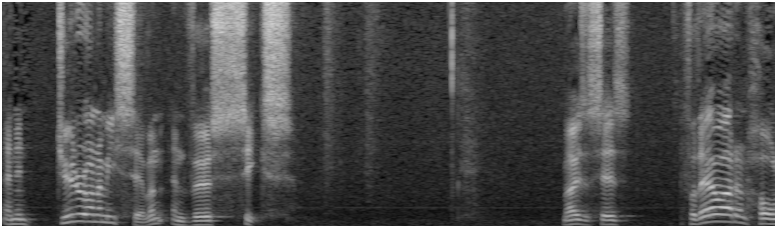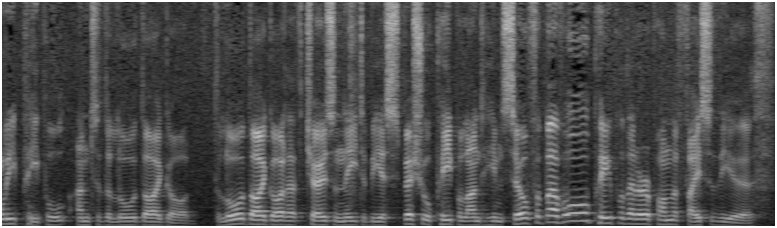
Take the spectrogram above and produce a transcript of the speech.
And in Deuteronomy 7 and verse 6, Moses says, For thou art an holy people unto the Lord thy God. The Lord thy God hath chosen thee to be a special people unto himself above all people that are upon the face of the earth.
